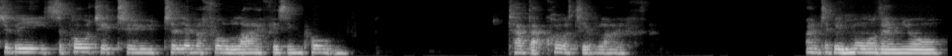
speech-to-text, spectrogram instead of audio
to be supported to to live a full life is important to have that quality of life and to be more than your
